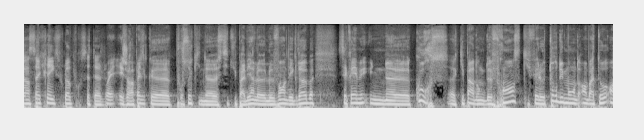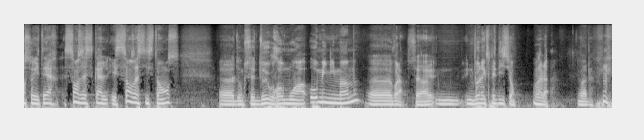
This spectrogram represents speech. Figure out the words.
un, sacré exploit pour cet âge. Ouais, et je rappelle que pour ceux qui ne situent pas bien le, le vent des globes, c'est quand même une euh, course euh, qui part donc de France, qui fait le tour du monde en bateau, en solitaire, sans escale et sans assistance. Euh, donc c'est deux gros mois au minimum. Euh, voilà, c'est une, une bonne expédition. Voilà. Voilà. Est-ce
